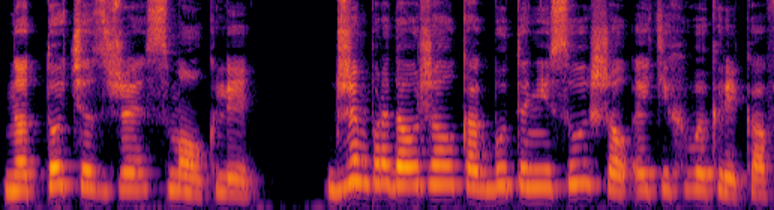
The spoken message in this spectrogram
но тотчас же смолкли. Джим продолжал, как будто не слышал этих выкриков.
